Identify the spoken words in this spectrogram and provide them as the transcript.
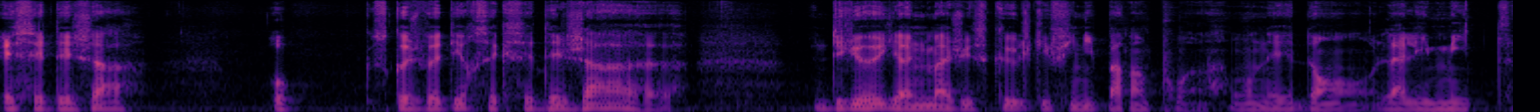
Et c'est déjà, ce que je veux dire, c'est que c'est déjà euh, Dieu, il y a une majuscule qui finit par un point. On est dans la limite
